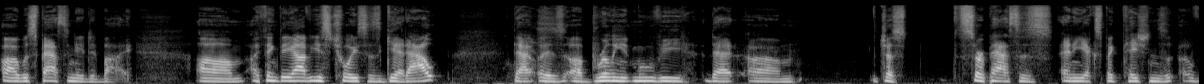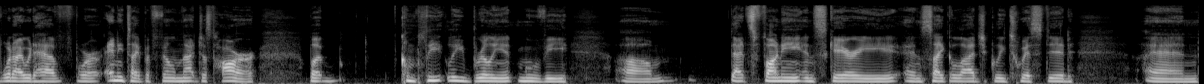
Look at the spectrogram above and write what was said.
uh, was fascinated by. Um, I think the obvious choice is Get Out. That is a brilliant movie that um, just surpasses any expectations of what I would have for any type of film, not just horror, but completely brilliant movie. Um, that's funny and scary and psychologically twisted and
